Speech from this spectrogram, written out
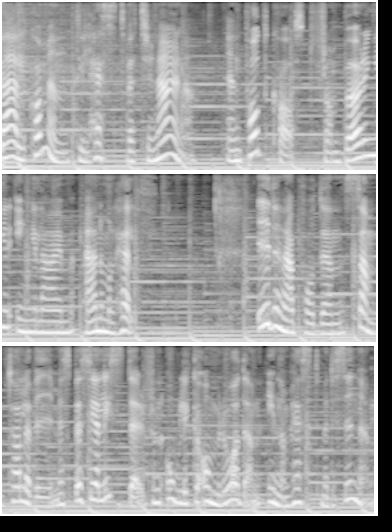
Välkommen till Hästveterinärerna, en podcast från Böringer Ingelheim Animal Health. I den här podden samtalar vi med specialister från olika områden inom hästmedicinen.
